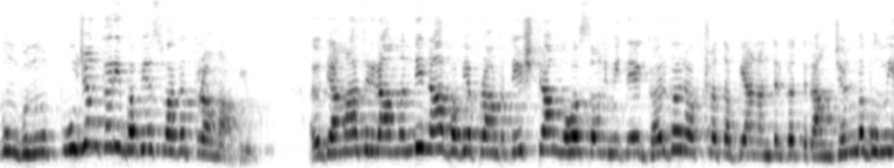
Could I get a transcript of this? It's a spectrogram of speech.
કુંભનું પૂજન કરી ભવ્ય સ્વાગત કરવામાં આવ્યું. અયોધ્યામાં શ્રી રામ મંદિરના ભવ્ય પ્રાણ પ્રતિષ્ઠા મહોત્સવ નિમિત્તે ઘર ઘર અક્ષત અભિયાન અંતર્ગત રામ જન્મભૂમિ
